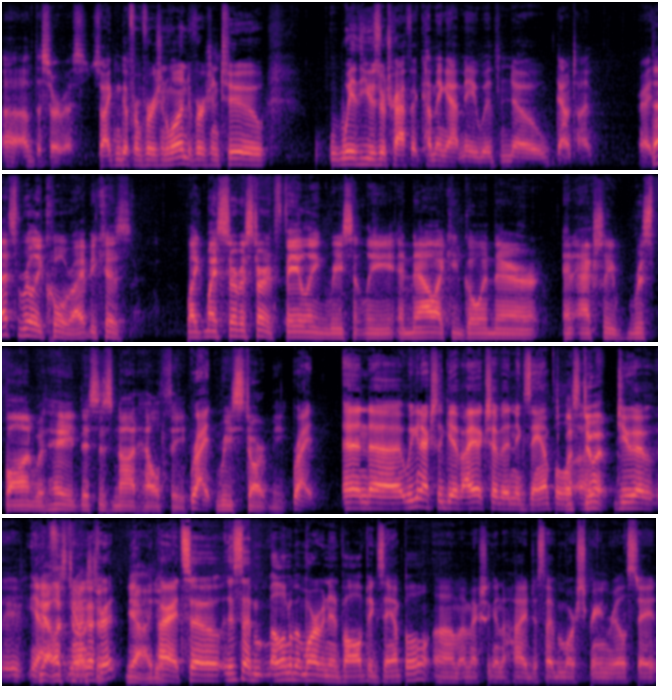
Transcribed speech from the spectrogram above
uh, of the service. So I can go from version one to version two with user traffic coming at me with no downtime, right? That's really cool, right? Because like my service started failing recently, and now I can go in there and actually respond with, "Hey, this is not healthy. Right. Restart me." Right. And uh, we can actually give. I actually have an example. Let's of- do it. Do you have? Yeah. Yeah, let's You do it, let's go do through it. Yeah, I do. All right. So this is a, a little bit more of an involved example. Um, I'm actually going to hide just so I have more screen real estate.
